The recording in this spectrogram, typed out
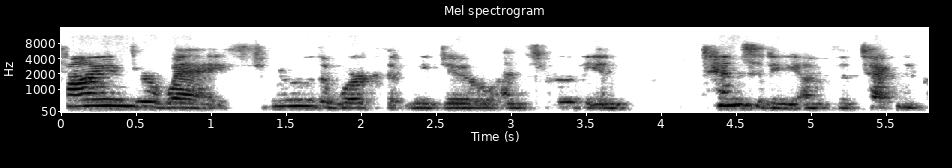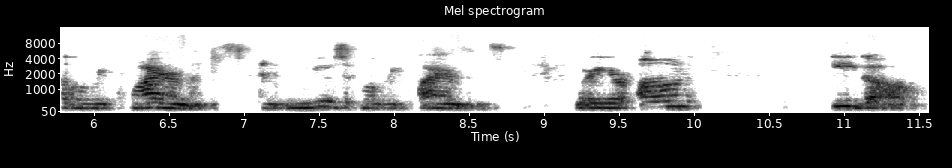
find your way through the work that we do and through the intensity of the technical requirements and musical requirements, where your own ego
